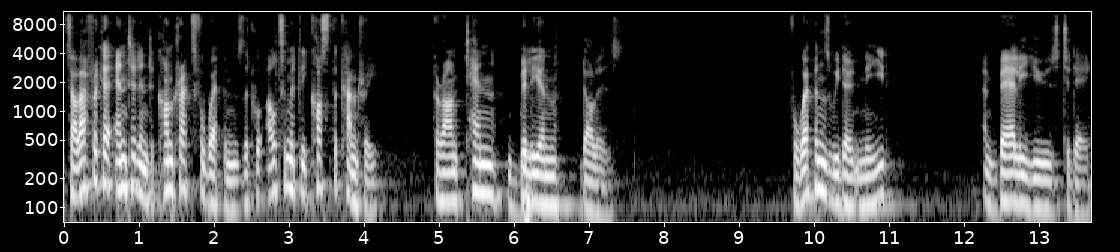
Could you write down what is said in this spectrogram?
South Africa entered into contracts for weapons that will ultimately cost the country around $10 billion. Dollars for weapons we don't need and barely use today.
